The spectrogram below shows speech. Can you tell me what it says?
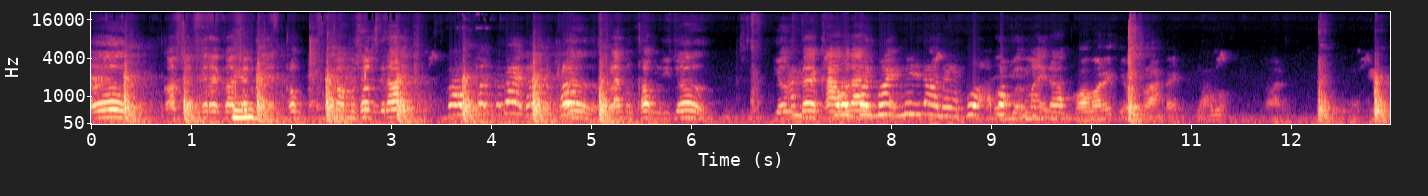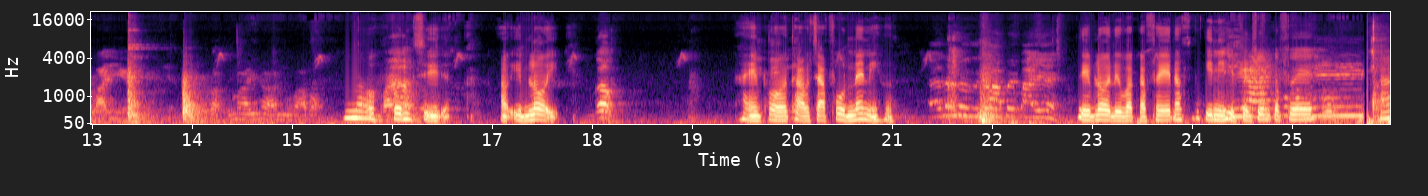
ออก็เสร็จก็ได้ก็เสร็จก็ได้ครบก็มาชดก็ได้ก็ก็ก็ได้ก็ได้คเอรับอแล้วมันครบดีเจอเยอะแต่ข้าวได้ไม่ไม่ได้เลยพวกเอาบอกเยอะไม่ได้ขอว่าได้เสียวปลาได้ปลาโอเคไปเองก็ทำไมได้อันว่าบอกโน่เพิ่นสิเอาอิ่มลอยก็ให้พอเท่าจับฝนได้นี่นั่นนั่นไปไปเรียบร้อยหรือว่ากาแฟเนาะเมื่อกี้นี่เป็นช่วงกาแฟอ้า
